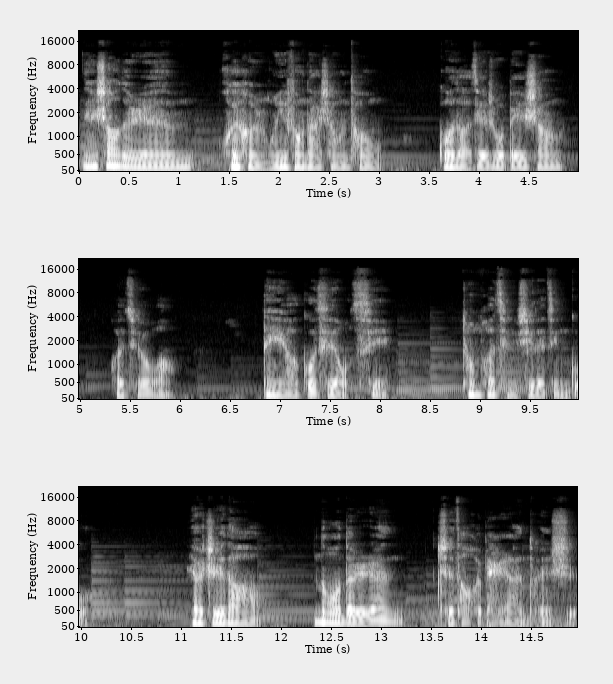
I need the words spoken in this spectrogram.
年少的人会很容易放大伤痛，过早接触悲伤和绝望，但也要鼓起勇气，冲破情绪的禁锢。要知道，懦弱的人迟早会被黑暗吞噬。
